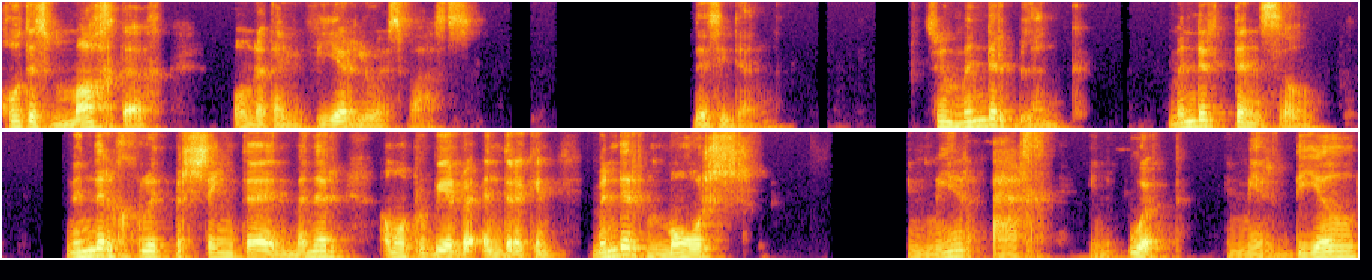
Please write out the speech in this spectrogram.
God is magtig omdat hy weerloos was. Dis die ding. So minder blink, minder tinsel, minder groot persente en minder almal probeer beïndruk en minder mors en meer eg en oop en meer deel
